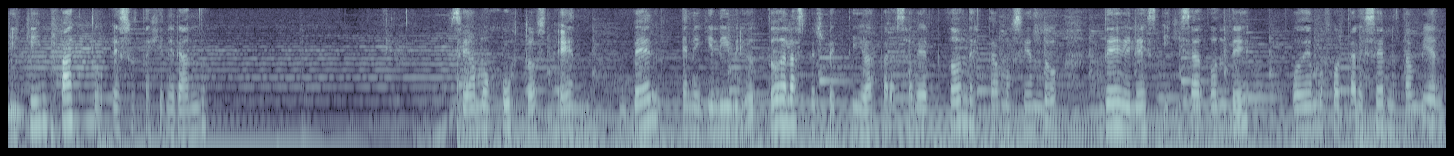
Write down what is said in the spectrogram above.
¿Y qué impacto eso está generando? Seamos justos en ver en equilibrio todas las perspectivas para saber dónde estamos siendo débiles y quizás dónde podemos fortalecernos también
